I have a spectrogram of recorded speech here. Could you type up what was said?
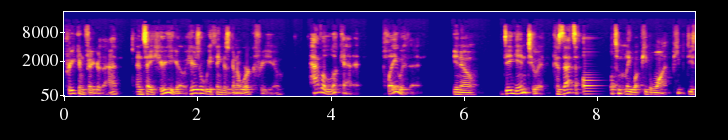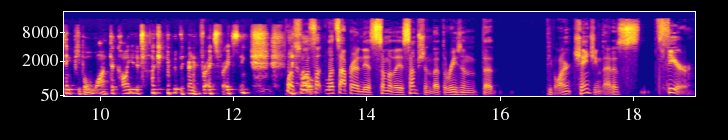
pre-configure that and say here you go. Here's what we think is going to work for you. Have a look at it. Play with it. You know dig into it. Because that's ultimately what people want. People, do you think people want to call you to talk about their enterprise pricing? Well no. so let's, let's operate on this some of the assumption that the reason that people aren't changing that is fear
